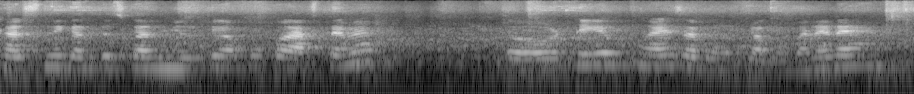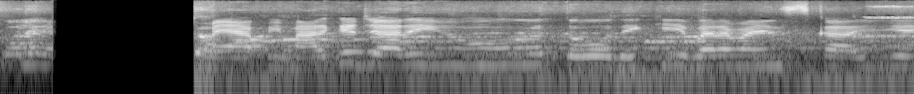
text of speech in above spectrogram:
घर से निकलते उसके बाद मिलती हूँ आप लोग को रास्ते में। तो ठीक है भाई सब ब्लॉग बने रहे। मैं अभी मार्केट जा रही हूँ तो देखिए बड़ा माइंस का ये।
